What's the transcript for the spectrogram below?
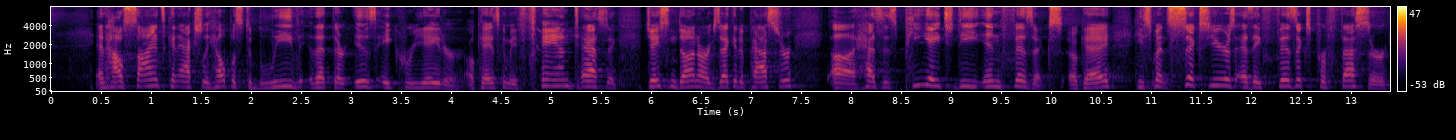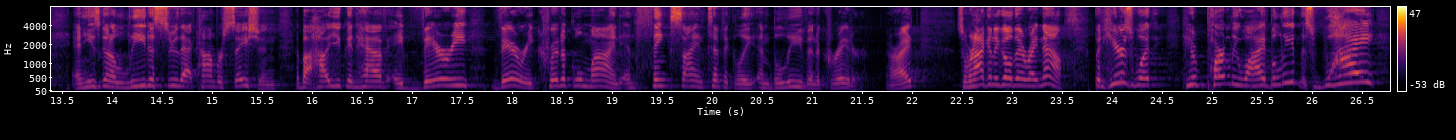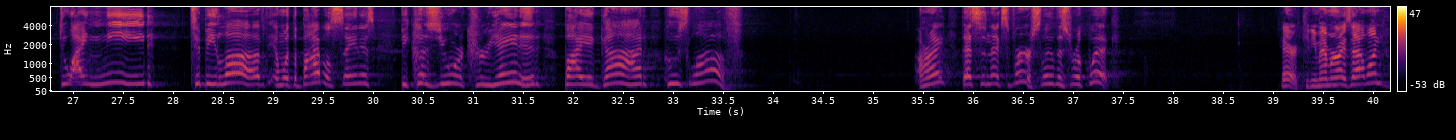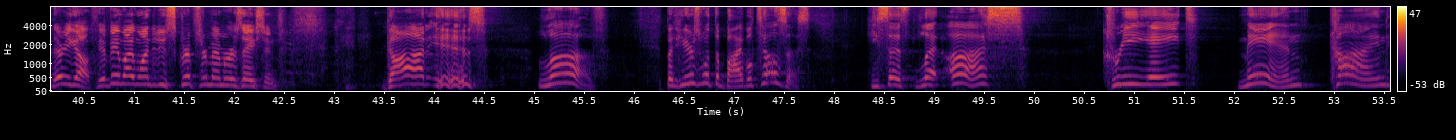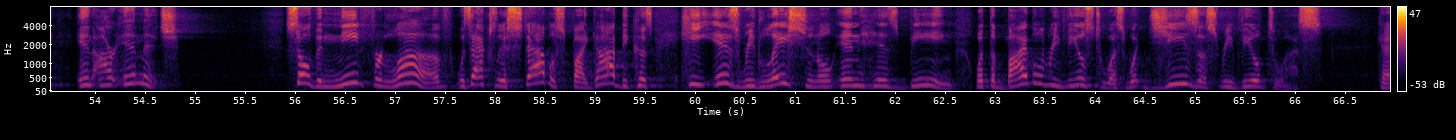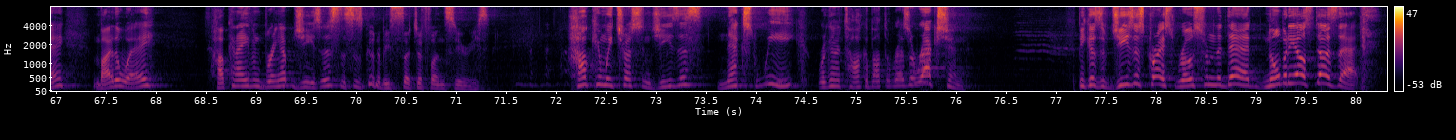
and how science can actually help us to believe that there is a creator. Okay, it's going to be fantastic. Jason Dunn, our executive pastor, uh, has his PhD in physics. Okay, he spent six years as a physics professor, and he's going to lead us through that conversation about how you can have a very, very critical mind and think scientifically and believe in a creator. All right. So we're not going to go there right now. But here's what here partly why I believe this. Why do I need to be loved. And what the Bible's saying is because you were created by a God who's love. All right? That's the next verse. Look at this real quick. Here, can you memorize that one? There you go. If anybody wanted to do scripture memorization, God is love. But here's what the Bible tells us He says, Let us create mankind in our image. So the need for love was actually established by God because He is relational in His being. What the Bible reveals to us, what Jesus revealed to us. Okay? And by the way, how can I even bring up Jesus? This is going to be such a fun series. How can we trust in Jesus? Next week, we're going to talk about the resurrection. Because if Jesus Christ rose from the dead, nobody else does that.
